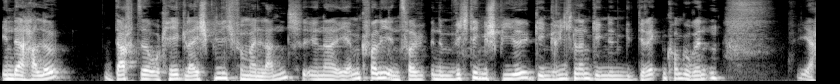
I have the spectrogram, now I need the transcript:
in der Halle, dachte, okay, gleich spiele ich für mein Land in der EM-Quali, in, in einem wichtigen Spiel gegen Griechenland, gegen den direkten Konkurrenten. Ja,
